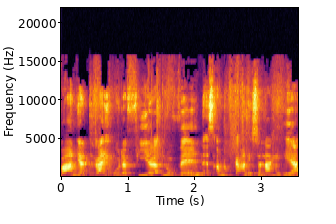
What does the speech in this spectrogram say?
waren ja drei oder vier Novellen, ist auch noch gar nicht so lange her.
